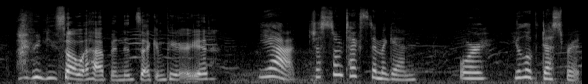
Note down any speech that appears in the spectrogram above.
I mean, you saw what happened in second period. Yeah, just don't text him again. Or you look desperate.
